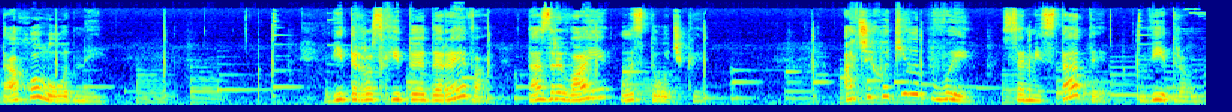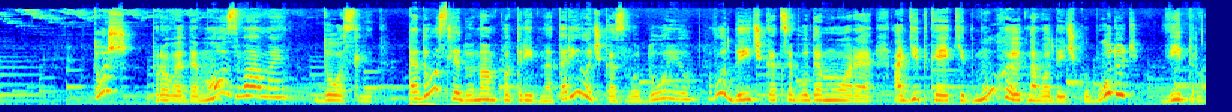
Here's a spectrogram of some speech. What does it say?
та холодний. Вітер розхитує дерева та зриває листочки. А чи хотіли б ви самі стати вітром? Тож проведемо з вами дослід. Для досліду нам потрібна тарілочка з водою, водичка це буде море, а дітки, які дмухають на водичку, будуть вітром.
